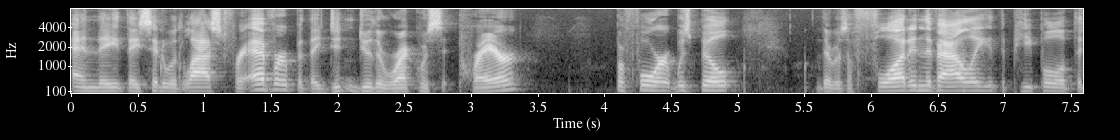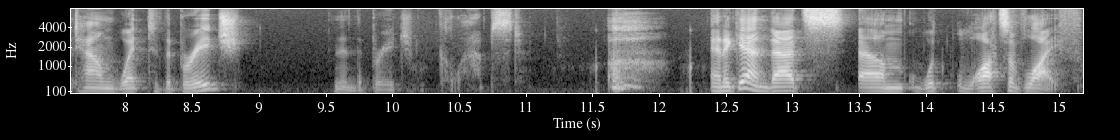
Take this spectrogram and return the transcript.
And they, they said it would last forever, but they didn't do the requisite prayer before it was built. There was a flood in the valley. The people of the town went to the bridge, and then the bridge collapsed. and again, that's um, with lots of life.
